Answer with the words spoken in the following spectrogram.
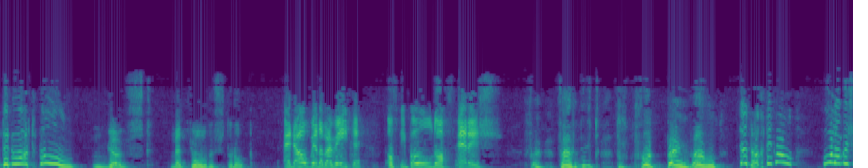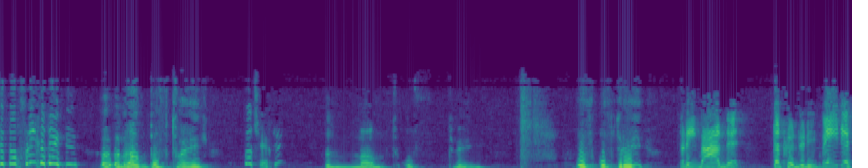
de Noordpool. Juist, met Joris erop. En nou willen we weten of die pool nog ver is. Ver, ver niet, voorbij wel. Dat dacht ik al. Hoe lang is het nog vliegen, denkt u? Een een maand of twee. Wat zegt u? Een maand of twee. Of, of drie. Drie maanden? Dat kunt u niet menen.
